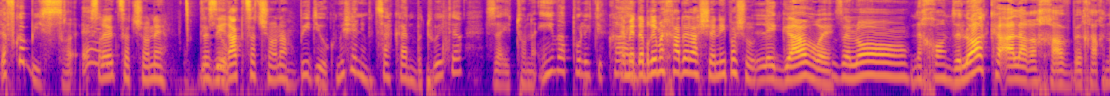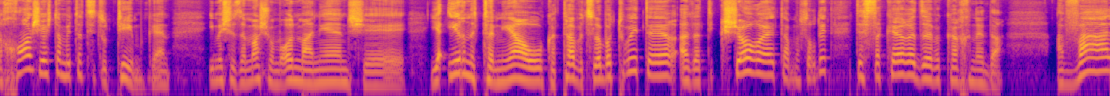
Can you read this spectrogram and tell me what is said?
דווקא בישראל... ישראל קצת שונה. בדיוק. זירה קצת שונה. בדיוק. מי שנמצא כאן בטוויטר זה העיתונאים והפוליטיקאים. הם מדברים אחד אל השני פשוט. לגמרי. זה לא... נכון, זה לא הקהל הרחב בהכרח. נכון שיש תמיד את הציטוטים, כן? אם יש איזה משהו מאוד מעניין שיאיר נתניהו כתב אצלו בטוויטר, אז התקשורת המסורתית תסקר את זה וכך נדע. אבל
